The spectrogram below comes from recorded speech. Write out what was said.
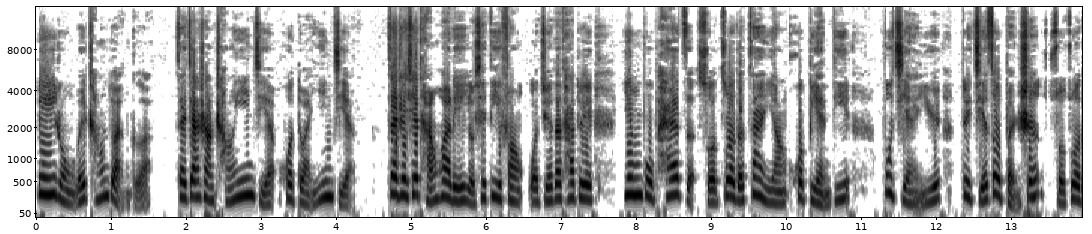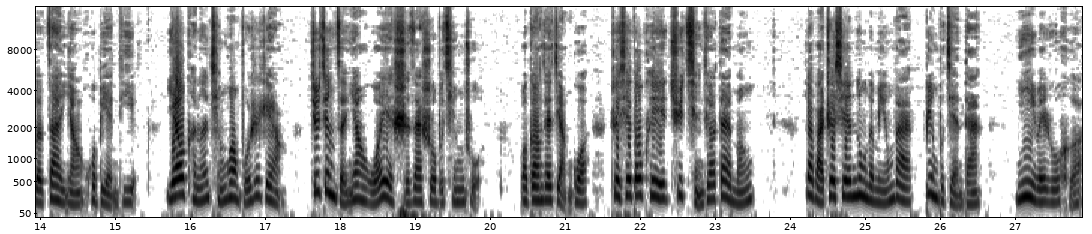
另一种为长短格，再加上长音节或短音节。在这些谈话里，有些地方，我觉得他对音部拍子所做的赞扬或贬低，不减于对节奏本身所做的赞扬或贬低。也有可能情况不是这样，究竟怎样，我也实在说不清楚。我刚才讲过，这些都可以去请教戴蒙。要把这些弄得明白，并不简单。你以为如何？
